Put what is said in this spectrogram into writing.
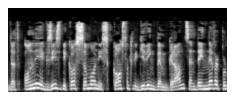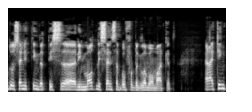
that only exist because someone is constantly giving them grants and they never produce anything that is uh, remotely sensible for the global market. And I think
